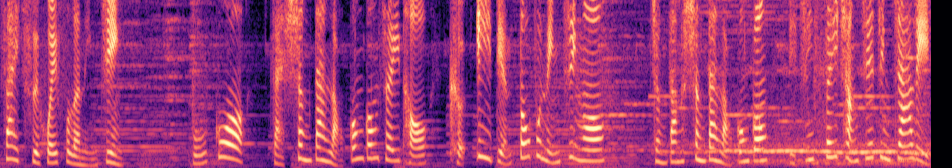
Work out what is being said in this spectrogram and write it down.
再次恢复了宁静。不过，在圣诞老公公这一头，可一点都不宁静哦。正当圣诞老公公已经非常接近家里，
